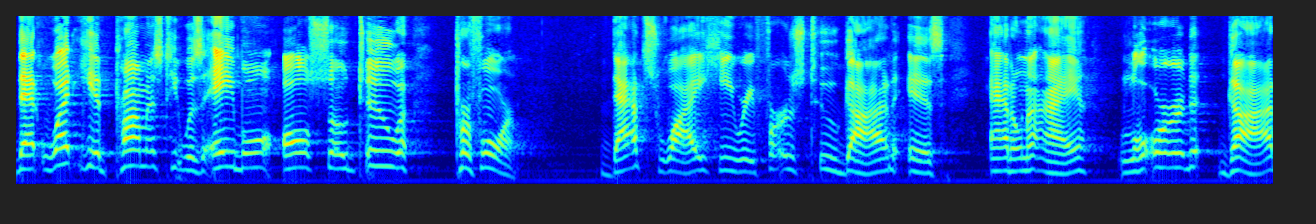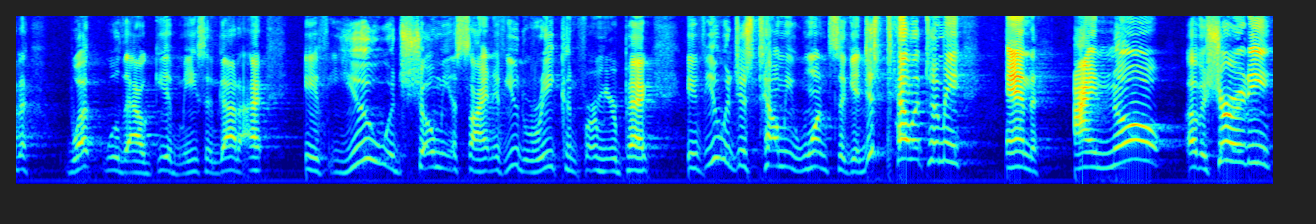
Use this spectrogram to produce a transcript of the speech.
that what he had promised he was able also to perform. That's why he refers to God as Adonai, Lord God. What will thou give me? He said, God, I, if you would show me a sign, if you'd reconfirm your pact, if you would just tell me once again, just tell it to me, and I know of a surety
